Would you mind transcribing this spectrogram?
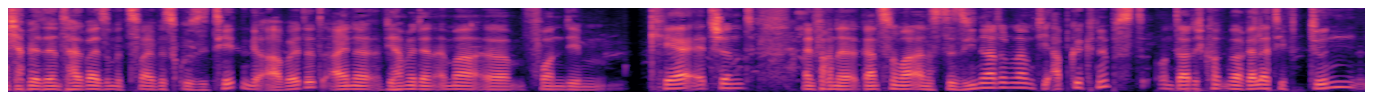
Ich habe ja dann teilweise mit zwei Viskositäten gearbeitet. Eine, wir haben ja dann immer äh, von dem Care Agent einfach eine ganz normale Anästhesienadel die abgeknipst und dadurch konnten wir relativ dünn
